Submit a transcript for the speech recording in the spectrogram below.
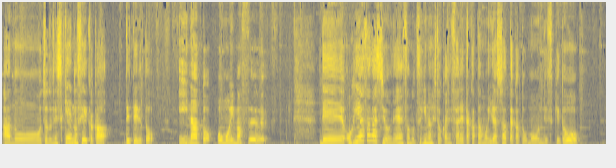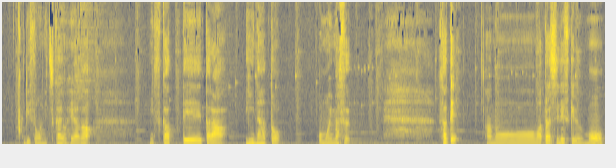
あのー、ちょっとね試験の成果が出てるといいなと思います。でお部屋探しをねその次の日とかにされた方もいらっしゃったかと思うんですけど理想に近いお部屋が見つかってたらいいなと思います。さてあのー、私ですけれども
